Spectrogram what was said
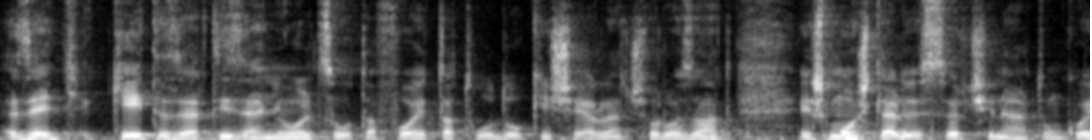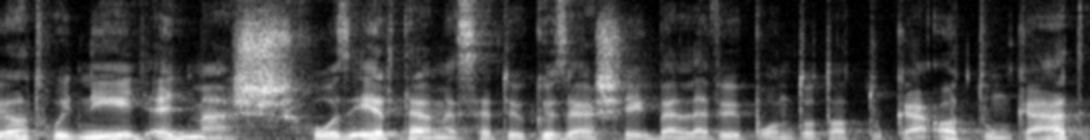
ez egy 2018 óta folytatódó kísérletsorozat, és most először csináltunk olyat, hogy négy egymáshoz értelmezhető közelségben levő pontot adtunk át,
